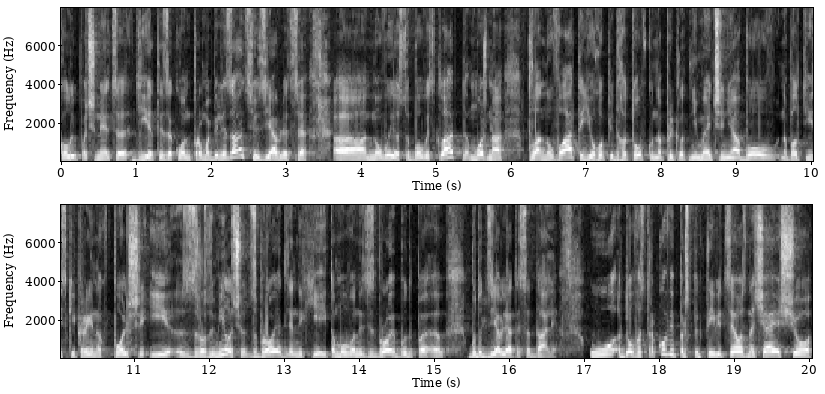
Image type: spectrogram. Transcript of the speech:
коли почнеться діяти закон про мобілізацію, з'являться новий особовий склад, можна планувати його підготовку, наприклад, в Німеччині або на Балтійських країнах, в Польщі, і зрозуміло, що зброя для них є, і тому вони зі зброєю будуть з'являтися далі. У довгостроковій перспективі це означає, що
